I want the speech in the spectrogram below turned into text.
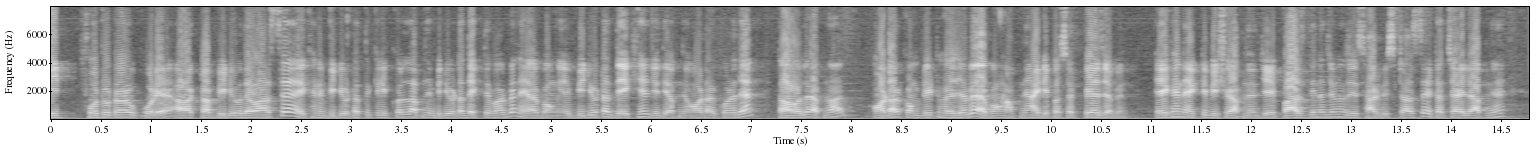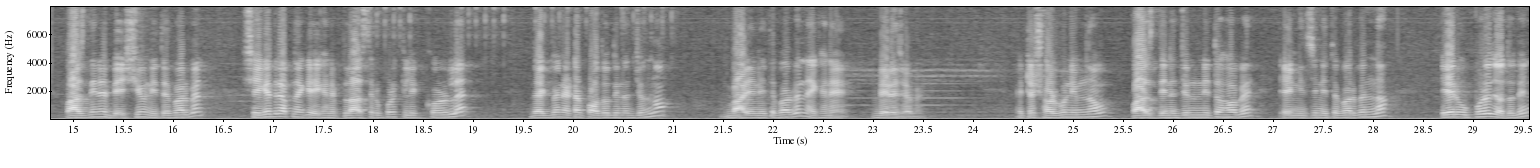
এই ফটোটার উপরে একটা ভিডিও দেওয়া আছে। এখানে ভিডিওটাতে ক্লিক করলে আপনি ভিডিওটা দেখতে পারবেন এবং এই ভিডিওটা দেখে যদি আপনি অর্ডার করে দেন, তাহলে আপনার অর্ডার কমপ্লিট হয়ে যাবে এবং আপনি আইডি পাসওয়ার্ড পেয়ে যাবেন। এখানে একটি বিষয়, আপনার যে পাঁচ দিনের জন্য যে সার্ভিসটা আছে, এটা চাইলে আপনি পাঁচ দিনের বেশিও নিতে পারবেন। সেই ক্ষেত্রে আপনাকে এখানে প্লাসের উপর ক্লিক করলে দেখবেন এটা কত দিনের জন্য বাড়িয়ে নিতে পারবেন, এখানে বেড়ে যাবে। এটা সর্বনিম্ন পাঁচ দিনের জন্য নিতে হবে, এর নিচে নিতে পারবেন না। এর উপরে যতদিন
